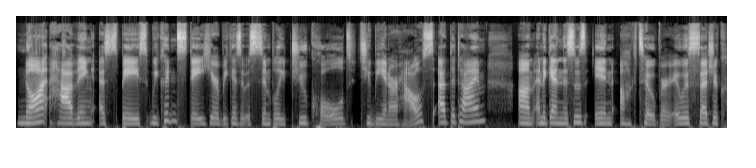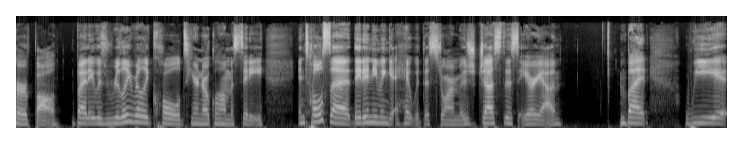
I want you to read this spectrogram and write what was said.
not having a space, we couldn't stay here because it was simply too cold to be in our house at the time. Um, and again, this was in October. It was such a curveball, but it was really, really cold here in Oklahoma City. In Tulsa, they didn't even get hit with this storm, it was just this area. But we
